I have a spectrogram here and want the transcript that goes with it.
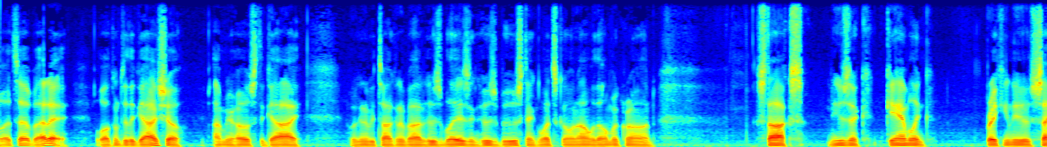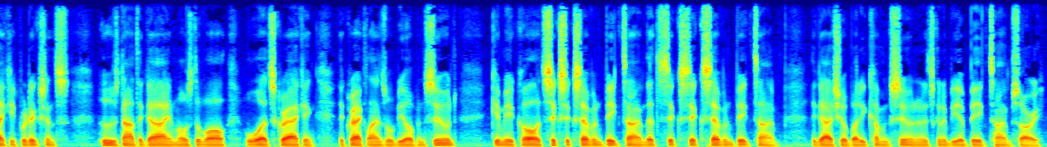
What's up, buddy? Welcome to the Guy Show. I'm your host, the Guy. We're going to be talking about who's blazing, who's boosting, what's going on with Omicron, stocks, music, gambling, breaking news, psychic predictions, who's not the guy, and most of all, what's cracking. The crack lines will be open soon. Give me a call at 667 Big Time. That's 667 Big Time. The Guy Show, buddy, coming soon, and it's going to be a big time. Sorry.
